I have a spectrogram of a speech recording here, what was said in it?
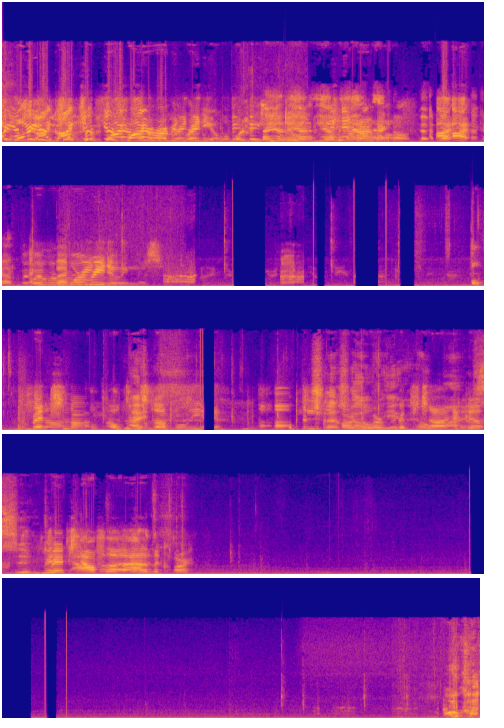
Oh, your guy took your firearm and radio. What are you doing? You can't drive off. Alright, we're, we're, we're redoing this. Oh, rips, opens the police, uh, opens the car door, over here, rips, help uh, my Echo, sim. rips Alpha out of the car. Oh god.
